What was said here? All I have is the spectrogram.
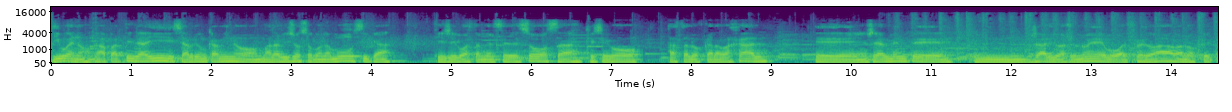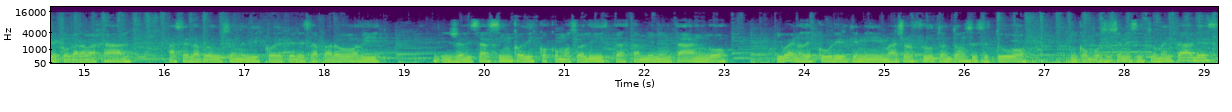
Y bueno, a partir de ahí se abrió un camino maravilloso con la música, que llegó hasta Mercedes Sosa, que llegó hasta los Carabajal. realmente Rari Barrio Nuevo, Alfredo Ábalos, Peteco Carabajal, hacer la producción del disco de Teresa Parodi, y realizar cinco discos como solistas, también en tango. Y bueno, descubrir que mi mayor fruto entonces estuvo en composiciones instrumentales,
